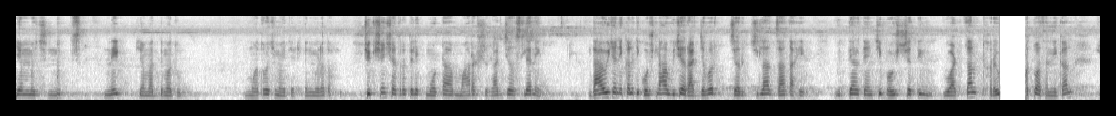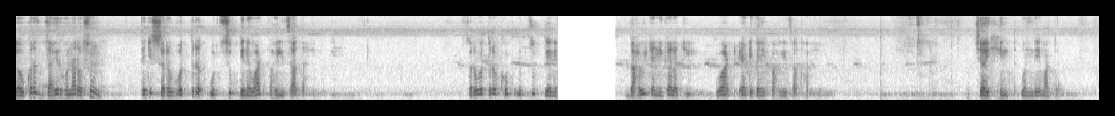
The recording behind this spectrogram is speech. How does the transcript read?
एम एच न्यूज नेट या माध्यमातून महत्त्वाची माहिती या ठिकाणी मिळत आहे. शिक्षण क्षेत्रातील एक मोठा महाराष्ट्र राज्य असल्याने दहावीच्या निकालाची घोषणा हा विषय राज्यभर चर्चेला जात आहे. विद्यार्थ्यांची भविष्यातील वाटचाल ठरव महत्त्वाचा निकाल लवकरच जाहीर होणार असून त्याची सर्वत्र उत्सुकतेने वाट पाहिली जात आहे. सर्वत्र खूप उत्सुकतेने दहावीच्या निकालाची वाट या ठिकाणी पाहिली जात आहे. जय हिंद वंदे मातरम.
